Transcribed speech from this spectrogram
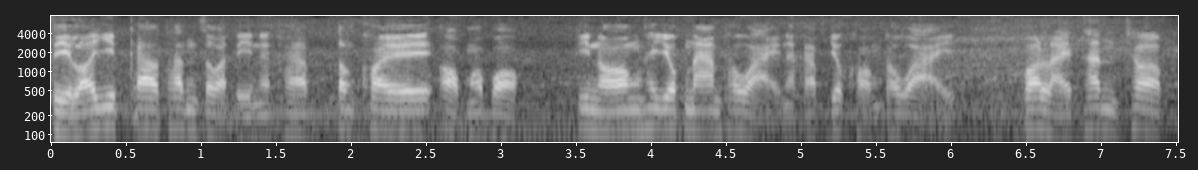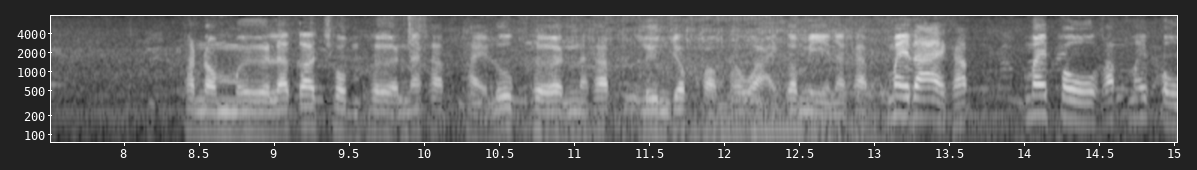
429 ท่านสวัสดีนะครับ ต้องคอยออกมาบอกพี่น้องให้ยกน้ำถวายนะครับ ยกของถวาย เพราะหลายท่านชอบพนมมือแล้วก็ชมเพลินนะครับ ถ่ายรูปเพลินนะครับ ลืมยกของถวายก็มีนะครับ ไม่ได้ครับ ไม่ปูครับไม่ปู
